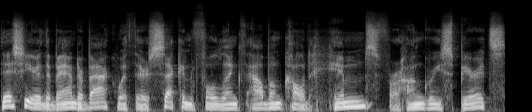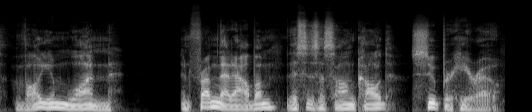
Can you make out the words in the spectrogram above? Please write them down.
This year, the band are back with their second full length album called Hymns for Hungry Spirits, Volume 1. And from that album, this is a song called Superhero.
